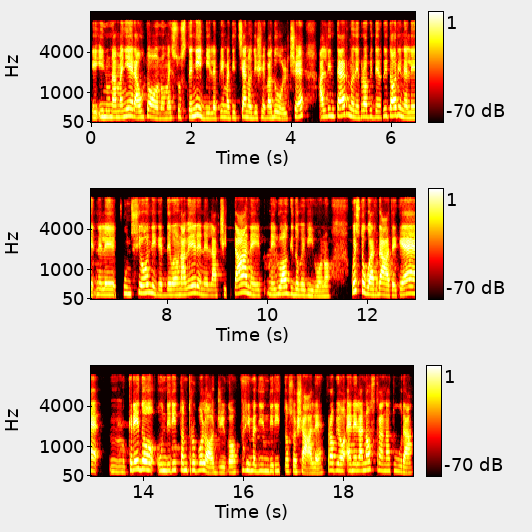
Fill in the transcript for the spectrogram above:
in una maniera autonoma e sostenibile, prima Tiziano diceva dolce, all'interno dei propri territori nelle, nelle, funzioni che devono avere nella città, nei, nei luoghi dove vivono. Questo guardate che è mh, credo un diritto antropologico prima di un diritto sociale, proprio è nella nostra natura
